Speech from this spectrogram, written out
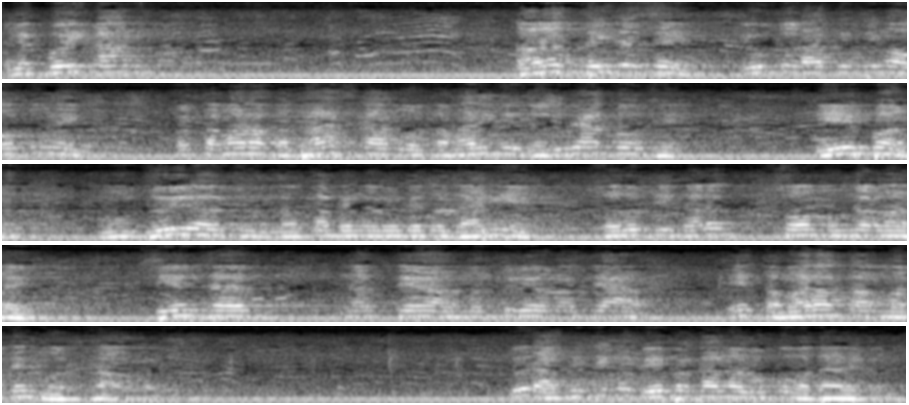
એટલે કોઈ કામ તરત થઈ જશે એવું તો રાજનીતિમાં હોતું નહીં, પણ તમારા બધા જ કામો, તમારી જે જરૂરિયાતો છે, એ પણ હું જોઈ રહ્યો છું. નૌકાબેન અમે તો જાણીએ. શરૂથી તરત સો મંગળવારે સીએમ સાહેબના ત્યાં, મંત્રીઓના ત્યાં, એ તમારા કામ માટે મથતા હોય જો રાજનીતિમાં બે પ્રકારના લોકો વધારે ગમે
